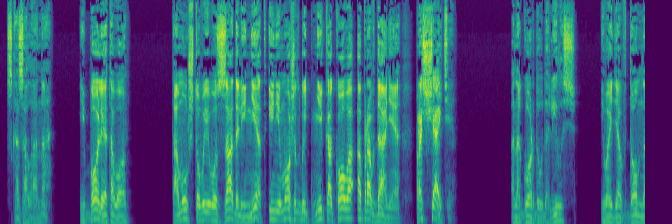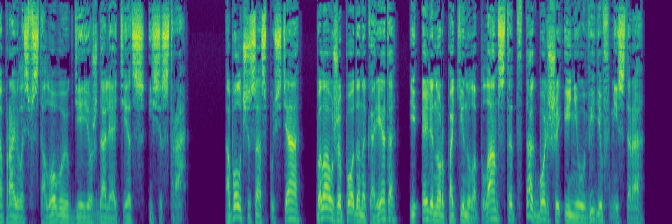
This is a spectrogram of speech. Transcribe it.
— сказала она. «И более того, тому, что вы его задали, нет и не может быть никакого оправдания. Прощайте». Она гордо удалилась и, войдя в дом, направилась в столовую, где ее ждали отец и сестра. А полчаса спустя была уже подана карета, и Эленор покинула Пламстед, так больше и не увидев мистера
